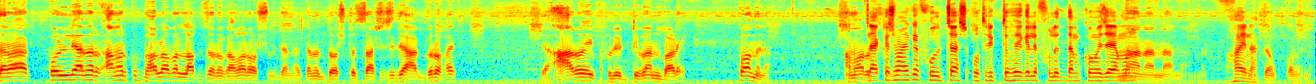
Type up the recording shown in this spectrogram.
তারা করলে আমার আমার খুব ভালো আমার লাভজনক আমার অসুবিধা না কারণ দশটা চাষি যদি আগ্রহ হয় আরও এই ফুলের ডিমান্ড বাড়ে কমে না। আমার একটা সময় ফুল চাষ অতিরিক্ত হয়ে গেলে ফুলের দাম কমে যায় না না না না না। হয় না? দাম কমে না।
